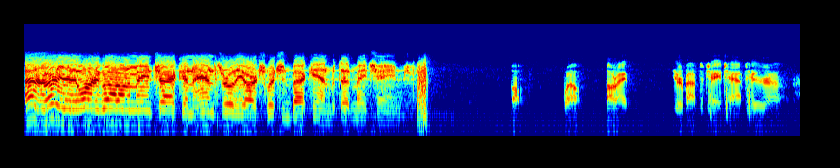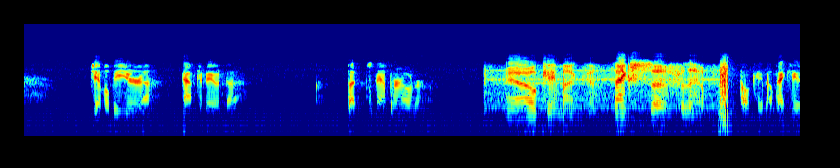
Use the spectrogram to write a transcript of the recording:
I don't know. Earlier they wanted to go out on the main track and hand throw the yard switch and back in, but that may change. Oh, well, all right. You're about to change hats here. Uh, Jim will be your uh, afternoon uh, button snapper over. Yeah, okay, Mike. Uh, thanks uh, for the help. Okay, Bill. Thank you.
